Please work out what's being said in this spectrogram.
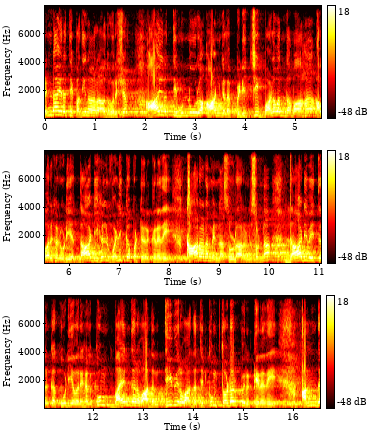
ரெண்டாயிரத்தி பதினாறாவது வருஷம் ஆயிரத்தி முந்நூறு ஆண்களை பிடிச்சு பலவந்தமாக அவர்களுடைய தாடிகள் வலிக்கப்பட்டிருக்கிறது. காரணம் என்ன சொல்றாருன்னு சொன்னால் தாடி வைத்திருக்கக்கூடியவர்களுக்கும் பயங்கரவாதம் தீவிரவாதத்திற்கும் தொடர்பு இருக்கிறது. அந்த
